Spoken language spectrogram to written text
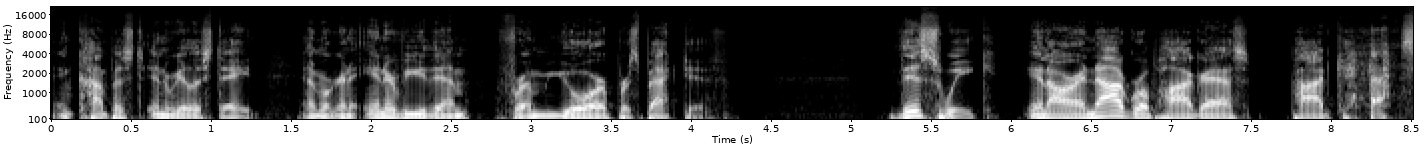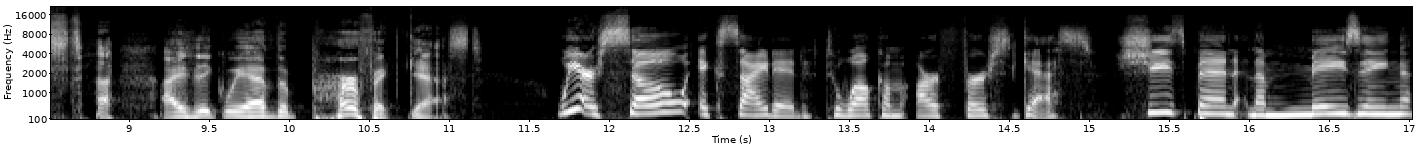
encompassed in real estate, and we're going to interview them from your perspective. This week, in our inaugural podcast, podcast I think we have the perfect guest. We are so excited to welcome our first guest. She's been an amazing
